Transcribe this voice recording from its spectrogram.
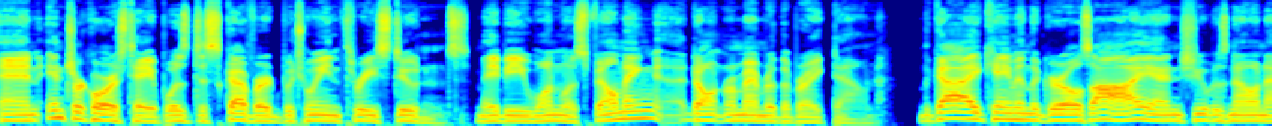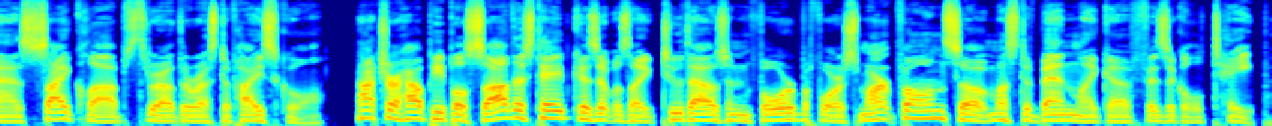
An intercourse tape was discovered between three students. Maybe one was filming, don't remember the breakdown. The guy came in the girl's eye, and she was known as Cyclops throughout the rest of high school. Not sure how people saw this tape because it was like 2004 before smartphones, so it must have been like a physical tape.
